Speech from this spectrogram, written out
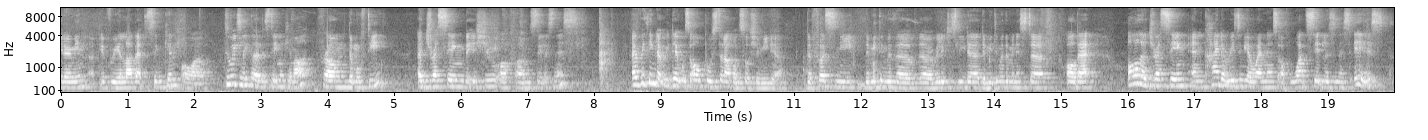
you know what I mean? If we allow that to sink in for a while. Two weeks later, the statement came out from the Mufti addressing the issue of um, statelessness. Everything that we did was all posted up on social media. The first meet, the meeting with the, the religious leader, the meeting with the minister, all that, all addressing and kind of raising the awareness of what statelessness is,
